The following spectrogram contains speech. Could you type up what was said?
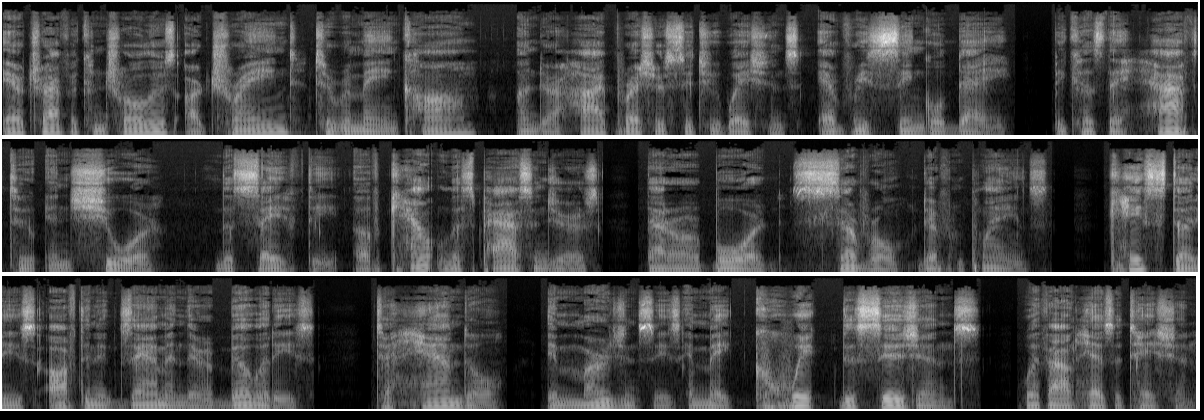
Air traffic controllers are trained to remain calm under high pressure situations every single day because they have to ensure the safety of countless passengers that are aboard several different planes. Case studies often examine their abilities to handle emergencies and make quick decisions without hesitation.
